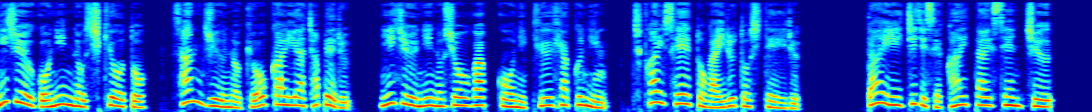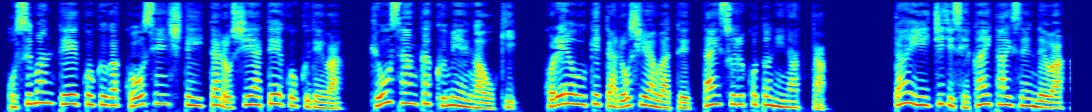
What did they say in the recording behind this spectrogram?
25人の司教と30の教会やチャペル、22の小学校に900人近い生徒がいるとしている。第一次世界大戦中、オスマン帝国が交戦していたロシア帝国では、共産革命が起き、これを受けたロシアは撤退することになった。第一次世界大戦では、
